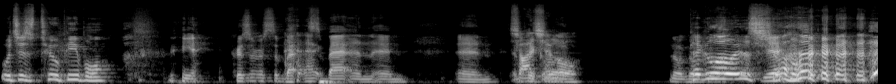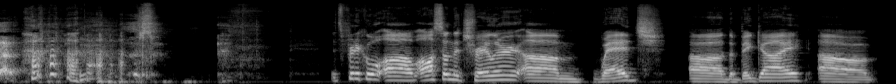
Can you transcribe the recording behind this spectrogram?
which is two people. yeah, Christopher Sabat, Sabat and and and, and Sean Piccolo. Schemmel. No, Goku. Piccolo is Sean. It's pretty cool. Um, also in the trailer, um, Wedge, uh, the big guy, um,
